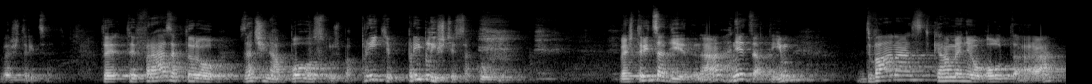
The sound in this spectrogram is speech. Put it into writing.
Verš 30. To je, to je fráza, ktorou začína bohoslužba. Príďte, približte sa ku mne. Verš 31, hneď za tým, 12 kameňov oltára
